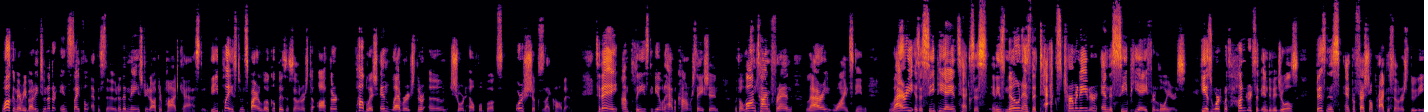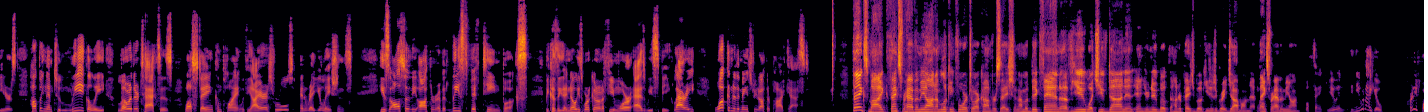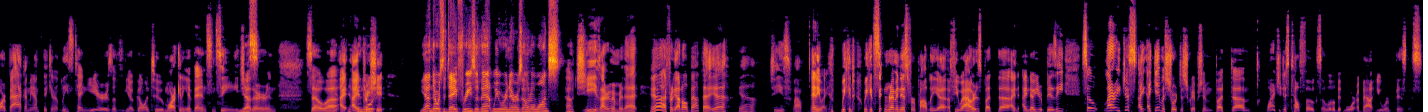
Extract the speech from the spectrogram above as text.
Welcome, everybody, to another insightful episode of the Main Street Author Podcast, the place to inspire local business owners to author, publish, and leverage their own short, helpful books, or shooks as I call them. Today, I'm pleased to be able to have a conversation with a longtime friend, Larry Weinstein. Larry is a CPA in Texas, and he's known as the tax terminator and the CPA for lawyers. He has worked with hundreds of individuals, business, and professional practice owners through the years, helping them to legally lower their taxes while staying compliant with the IRS rules and regulations. He's also the author of at least 15 books because I know he's working on a few more as we speak. Larry, welcome to the Main Street Author Podcast. Thanks, Mike. Thanks for having me on. I'm looking forward to our conversation. I'm a big fan of you, what you've done, and, and your new book, the 100 page book. You did a great job on that. Well, Thanks for having me on. Well, thank you. And, and you and I go pretty far back. I mean, I'm thinking at least 10 years of, you know, going to marketing events and seeing each yes. other. And so uh, I, I appreciate. Were, yeah. And there was a Dave Frees event. We were in Arizona once. Oh, geez. I remember that. Yeah. I forgot all about that. Yeah. Yeah. Jeez, wow. Anyway, we could we could sit and reminisce for probably uh, a few hours, but uh, I I know you're busy. So, Larry, just I, I gave a short description, but um, why don't you just tell folks a little bit more about your business?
